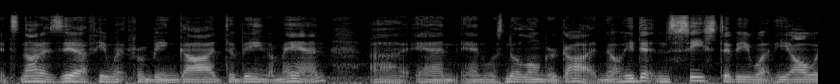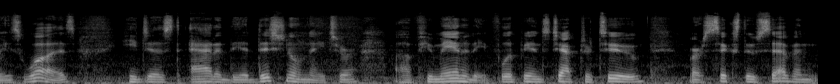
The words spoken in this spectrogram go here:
it's not as if he went from being God to being a man uh, and and was no longer God. No, he didn't cease to be what he always was. He just added the additional nature of humanity. Philippians chapter 2, verse 6 through 7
